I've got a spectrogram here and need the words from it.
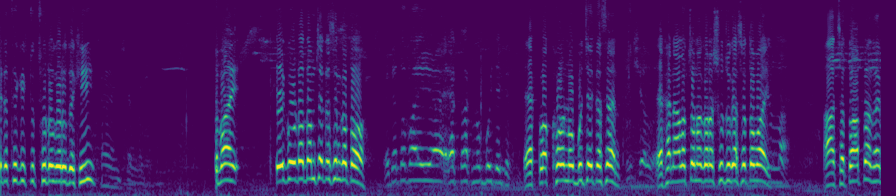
এটা থেকে একটু ছোট গরু দেখি। হ্যাঁ ইনশাল্লাহ। ভাই এই গরুটার দাম চাইতেছেন কত? এটা তো ভাই এক লাখ নব্বই চাইতেছি। এক লক্ষ নব্বই চাইতেছেন। ইনশাল্লাহ। এখানে আলোচনা করার সুযোগ আছে তো ভাই? ইনশাল্লাহ। আচ্ছা তো আপনাদের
